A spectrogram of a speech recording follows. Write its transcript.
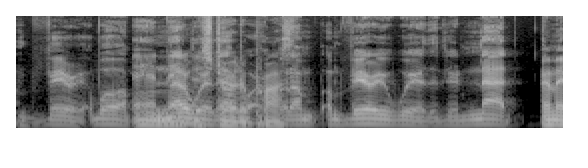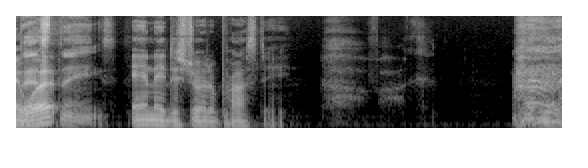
I'm very well. And I'm they not aware of destroy that the part, process. but I'm I'm very aware that they're not And they best what? things. And they destroy the prostate. yeah.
